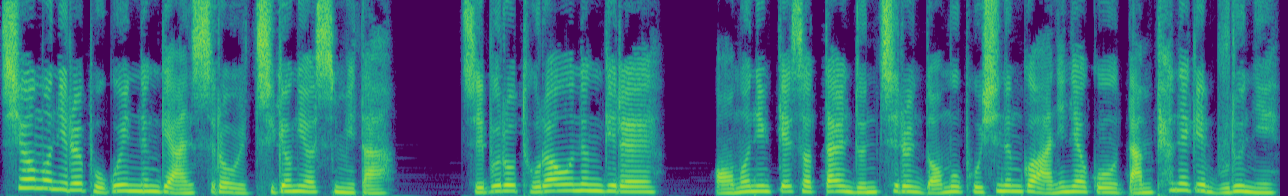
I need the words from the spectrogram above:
시어머니를 보고 있는 게 안쓰러울 지경이었습니다. 집으로 돌아오는 길에 어머님께서 딸 눈치를 너무 보시는 거 아니냐고 남편에게 물으니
